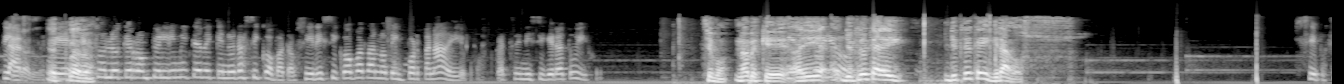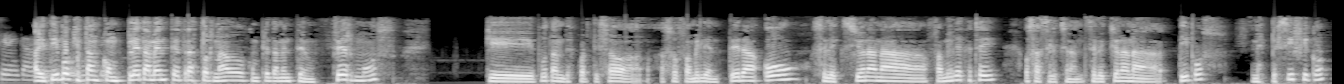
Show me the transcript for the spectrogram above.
Claro, claro. que Eh, claro. eso es lo que rompió el límite de que no era psicópata. O si eres psicópata no te importa nadie, pues, ¿cachai? Ni siquiera tu hijo. Sí, po. No, es que ahí, yo. yo creo que hay, yo creo que hay grados. Sí, pues tienen que haber Hay tipos que están completamente trastornados, completamente enfermos, que puta han descuartizado a, a su familia entera o seleccionan a familias, ¿cachai? O sea, seleccionan, seleccionan a tipos en específico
